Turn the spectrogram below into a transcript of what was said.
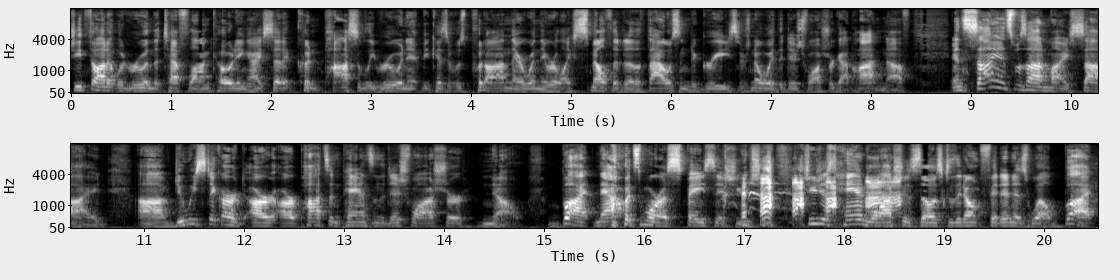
She thought it would ruin the Teflon coating. I said it couldn't possibly ruin it because it was put on there when they were like smelted at a thousand degrees. There's no way the dishwasher got hot enough. And science was on my side. Uh, do we stick our, our, our pots and pans in the dishwasher? No. But now it's more a space issue. She, she just hand washes those because they don't fit in as well. But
